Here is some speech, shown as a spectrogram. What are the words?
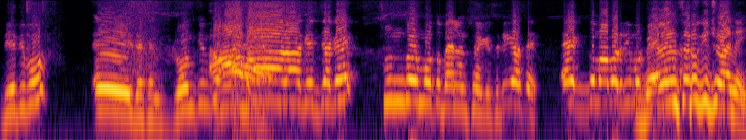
দিয়ে দিব। এই দেখেন ড্রোন কিন্তু আবার আগের জায়গায় সুন্দর মতো ব্যালেন্স হয়ে গেছে ঠিক আছে? একদম আবার রিমোট ব্যালেন্সেরও কিছু হয় নাই।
